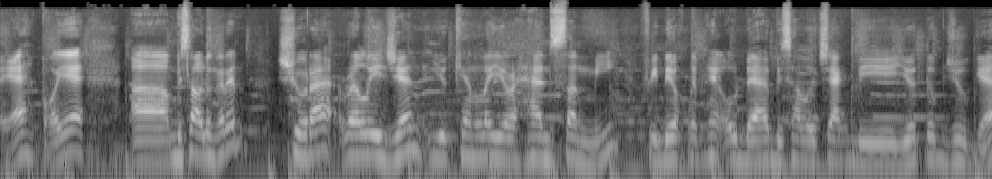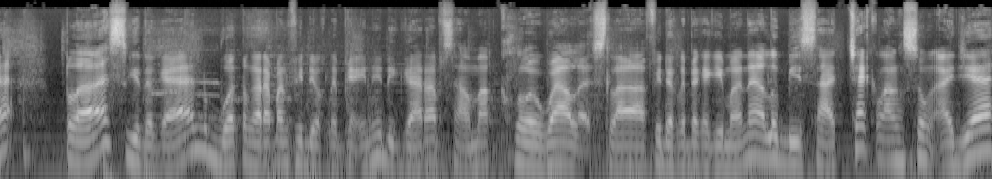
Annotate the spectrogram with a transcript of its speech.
ya. Pokoknya uh, bisa lo dengerin Shura Religion You Can Lay Your Hands on Me. Video klipnya udah bisa lo cek di YouTube juga Plus gitu kan, buat penggarapan video klipnya ini digarap sama Chloe Wallace. Lah video klipnya kayak gimana, lu bisa cek langsung aja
